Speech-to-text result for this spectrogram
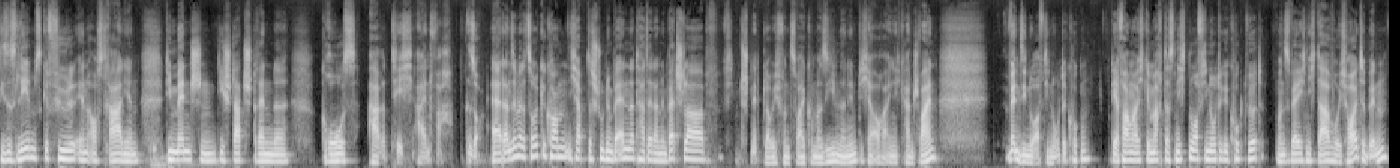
dieses Lebensgefühl in Australien, die Menschen, die Stadtstrände, großartig einfach. So, äh, dann sind wir da zurückgekommen. Ich habe das Studium beendet, hatte dann den Bachelor, Schnitt glaube ich von 2,7, da nimmt dich ja auch eigentlich kein Schwein, wenn sie nur auf die Note gucken. Die Erfahrung habe ich gemacht, dass nicht nur auf die Note geguckt wird, sonst wäre ich nicht da, wo ich heute bin.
